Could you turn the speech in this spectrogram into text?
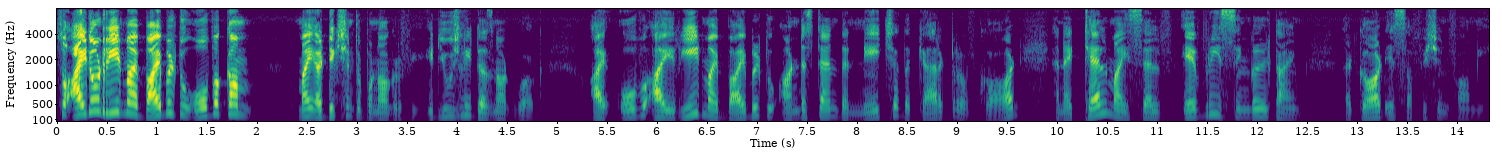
So I don't read my Bible to overcome my addiction to pornography. It usually does not work. I, over, I read my Bible to understand the nature, the character of God, and I tell myself every single time that God is sufficient for me.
